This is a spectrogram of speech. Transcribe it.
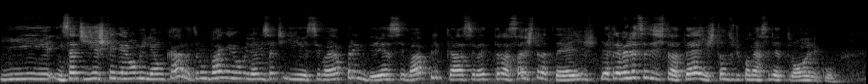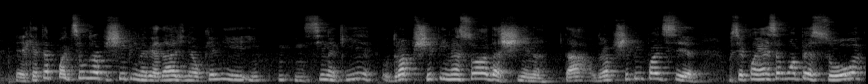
e em 7 dias quer ganhar um milhão. Cara, tu não vai ganhar um milhão em 7 dias. Você vai aprender, você vai aplicar, você vai traçar estratégias. E através dessas estratégias, tanto de comércio eletrônico, é, que até pode ser um dropshipping, na verdade, né? O que ele ensina aqui, o dropshipping não é só da China, tá? O dropshipping pode ser, você conhece alguma pessoa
